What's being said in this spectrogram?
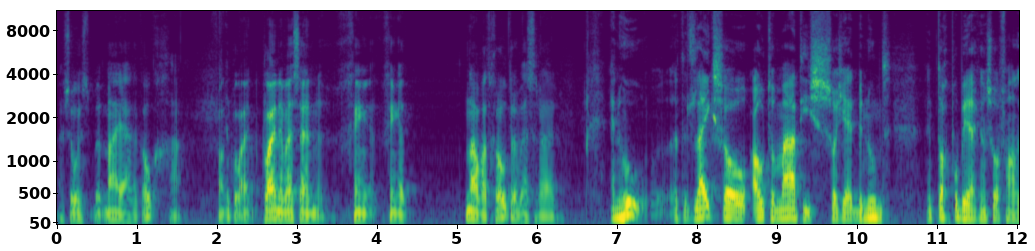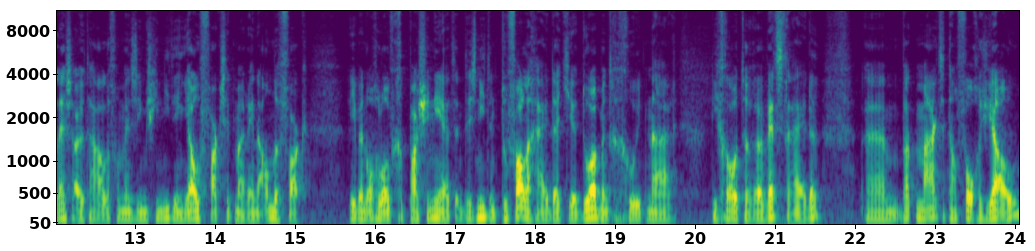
En zo is het met mij eigenlijk ook gegaan. Van klein- kleine wedstrijden ging, ging het naar wat grotere wedstrijden. En hoe, het, lijkt zo automatisch, zoals jij het benoemt. En toch probeer ik een soort van les uit te halen voor mensen die misschien niet in jouw vak zitten, maar in een ander vak. Je bent ongelooflijk gepassioneerd. Het is niet een toevalligheid dat je door bent gegroeid naar die grotere wedstrijden. Ehm, wat maakt het dan volgens jou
